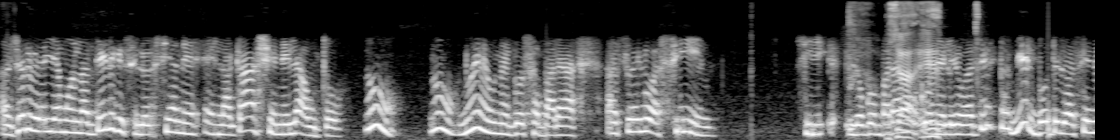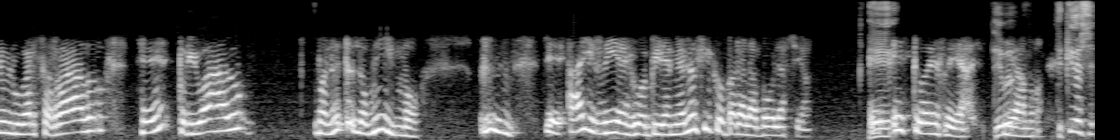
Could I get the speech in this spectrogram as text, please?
ayer veíamos en la tele que se lo hacían en, la calle, en el auto. No, no, no es una cosa para hacerlo así. Si lo comparamos con el Evatés, también vos te lo hacés en un lugar cerrado, ¿eh? privado. Bueno, esto es lo mismo. Eh, hay riesgo epidemiológico para la población. Eh, esto es real, te, digamos. Te quiero, hacer,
